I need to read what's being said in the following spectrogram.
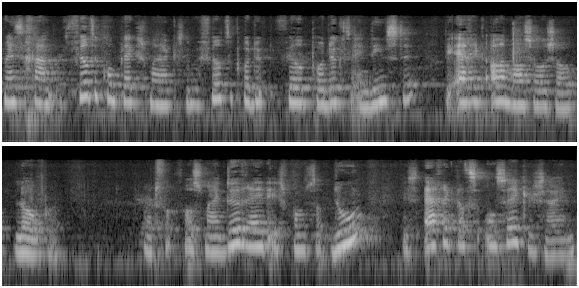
mensen gaan veel te complex maken. Ze hebben veel te product, veel producten en diensten die eigenlijk allemaal zo lopen. Wat volgens mij de reden is waarom ze dat doen, is eigenlijk dat ze onzeker zijn.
